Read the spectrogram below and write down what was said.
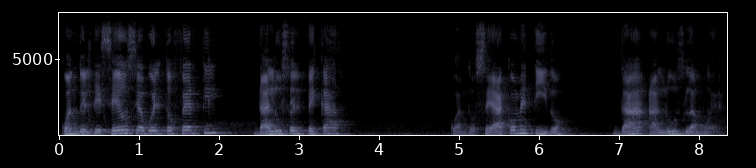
cuando el deseo se ha vuelto fértil, da luz el pecado. Cuando se ha cometido, da a luz la muerte.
